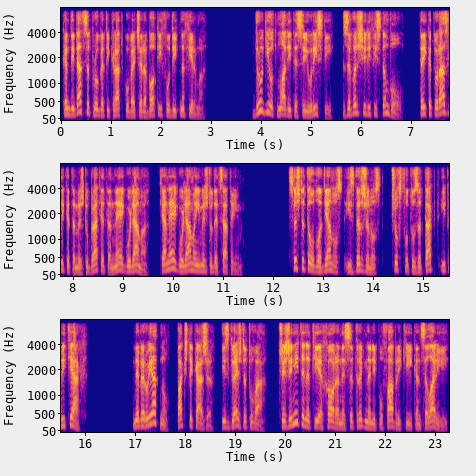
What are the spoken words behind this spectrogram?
Кандидат съпругът и кратко вече работи в одитна фирма. Други от младите са юристи, завършили в Истанбул. Тъй като разликата между братята не е голяма, тя не е голяма и между децата им. Същата овладяност, издържаност, чувството за такт и при тях. Невероятно, пак ще кажа, изглежда това, че жените на тия хора не са тръгнали по фабрики и канцеларии,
